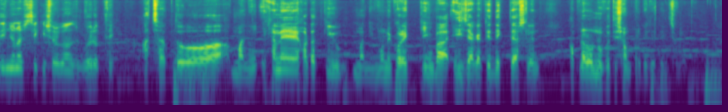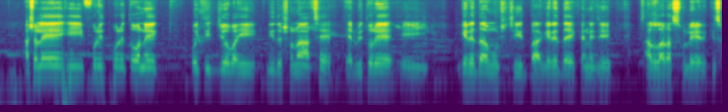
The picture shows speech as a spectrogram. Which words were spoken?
তিনজন আসছি কিশোরগঞ্জ ভৈরব থেকে। আচ্ছা তো মানে এখানে হঠাৎ কি মানে মনে করে কিংবা এই জায়গাটি দেখতে আসলেন, আপনার অনুভূতি সম্পর্কে যদি কিছু আসলে এই ফরিদপুরে তো অনেক ঐতিহ্যবাহী নিদর্শনা আছে। এর ভিতরে এই গেরেদা মসজিদ বা গেরেদা এখানে যে আল্লাহ রাসুলের কিছু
